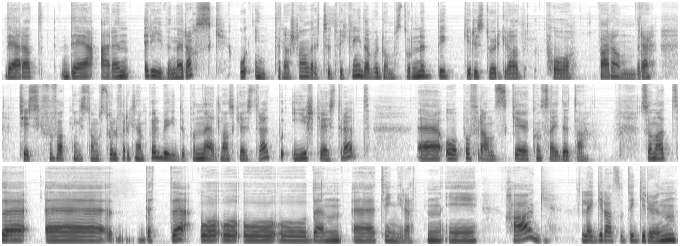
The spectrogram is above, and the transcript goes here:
det er at det er en rivende rask og internasjonal rettsutvikling der hvor domstolene bygger i stor grad på hverandre. Tysk forfatningsdomstol for eksempel, bygde på nederlandsk høyesterett, på irsk høyesterett, Eh, og på fransk Conseil d'État. Sånn at eh, dette og, og, og, og den eh, tingretten i Haag legger altså til grunn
